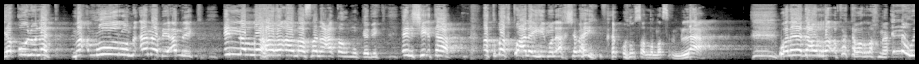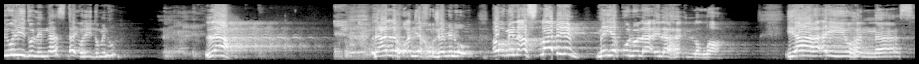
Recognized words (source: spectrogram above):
يقول لك مأمور أنا بأمرك. إن الله رأى ما صنع قومك بك. إن شئت أطبقت عليهم الأخشبين. فيقول صلى الله عليه وسلم لا. ولا يدع الرأفة والرحمة. إنه يريد للناس لا يريد منهم. لا. لعله أن يخرج منهم أو من أصلابهم من يقول لا إله إلا الله. يا أيها الناس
